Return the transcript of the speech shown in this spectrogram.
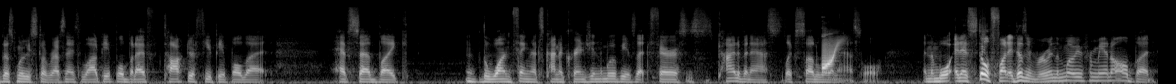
this movie still resonates with a lot of people, but I've talked to a few people that have said like the one thing that's kind of cringy in the movie is that Ferris is kind of an ass, like subtly an asshole. And the more and it's still fun. It doesn't ruin the movie for me at all, but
